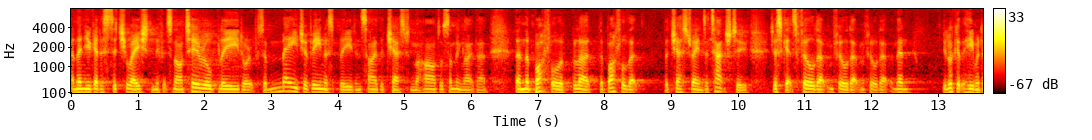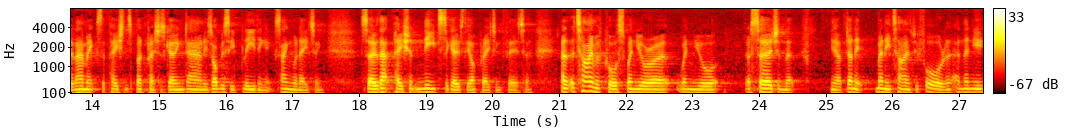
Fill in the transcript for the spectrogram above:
And then you get a situation, if it's an arterial bleed or if it's a major venous bleed inside the chest from the heart or something like that, then the bottle of blood, the bottle that the chest drain's attached to just gets filled up and filled up and filled up. And then you look at the hemodynamics, the patient's blood pressure's going down, he's obviously bleeding, exsanguinating. So that patient needs to go to the operating theatre. And at the time, of course, when you're a, when you're a surgeon that, you know, I've done it many times before, and, and then you,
